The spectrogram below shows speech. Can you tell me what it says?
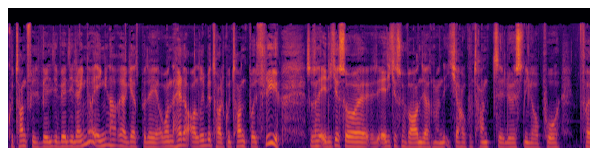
kontantfritt veldig veldig lenge, og ingen har reagert på det. Og man har heller aldri betalt kontant på et fly. Så er det ikke så, er det ikke så vanlig at man ikke har kontantløsninger på fra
